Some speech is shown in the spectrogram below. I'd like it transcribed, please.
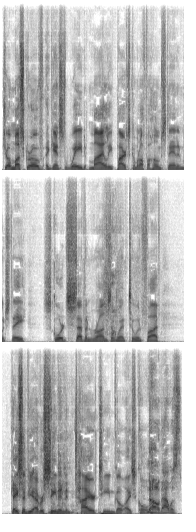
Joe Musgrove against Wade Miley. Pirates coming off a homestand in which they scored seven runs and went two and five. Case, have you ever seen an entire team go ice cold? No, that was.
